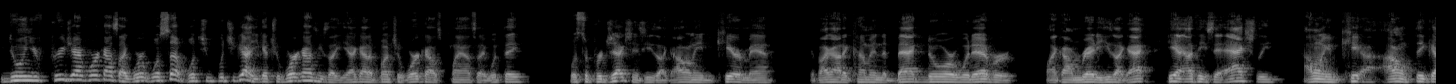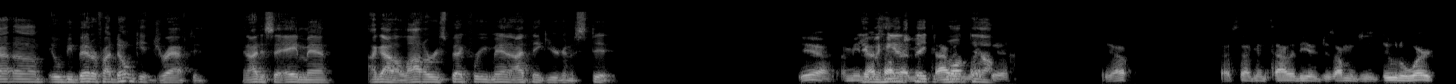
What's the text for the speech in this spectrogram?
You doing your pre-draft workouts? Like, what's up? What you what you got? You got your workouts? He's like, yeah, I got a bunch of workouts plans. Like, what they? What's the projections? He's like, I don't even care, man. If I got to come in the back door, or whatever like I'm ready. He's like, I, yeah, I think he said, actually, I don't even care. I don't think I um it would be better if I don't get drafted. And I just say, hey man, I got a lot of respect for you, man. I think you're gonna stick. Yeah, I mean Give that's how that mentality right there. Yep, that's that mentality of just I'm gonna just do the work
